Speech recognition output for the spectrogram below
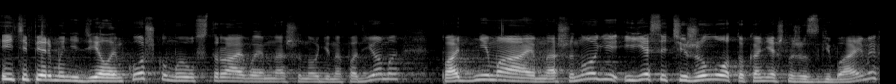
И теперь мы не делаем кошку, мы устраиваем наши ноги на подъемы, поднимаем наши ноги, и если тяжело, то, конечно же, сгибаем их.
